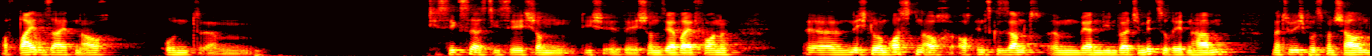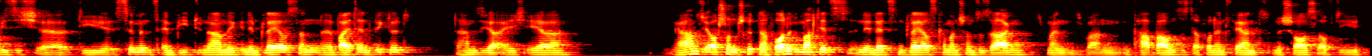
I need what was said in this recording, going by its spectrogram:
auf beiden Seiten auch. Und ähm, die Sixers, die sehe ich schon, die sehe ich schon sehr weit vorne. Äh, nicht nur im Osten, auch, auch insgesamt ähm, werden die ein Wörtchen mitzureden haben. Natürlich muss man schauen, wie sich äh, die Simmons-Embiid-Dynamik in den Playoffs dann äh, weiterentwickelt. Da haben sie ja eigentlich eher, ja, haben sie auch schon einen Schritt nach vorne gemacht jetzt in den letzten Playoffs, kann man schon so sagen. Ich meine, die waren ein paar Bounces davon entfernt, eine Chance auf die,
